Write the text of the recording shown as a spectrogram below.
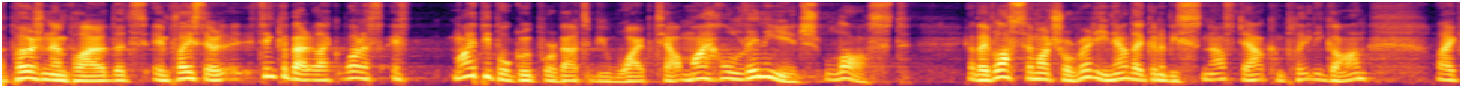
a Persian empire that's in place there. Think about it like, what if, if my people group were about to be wiped out, my whole lineage lost? And they've lost so much already. Now they're going to be snuffed out, completely gone. Like,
